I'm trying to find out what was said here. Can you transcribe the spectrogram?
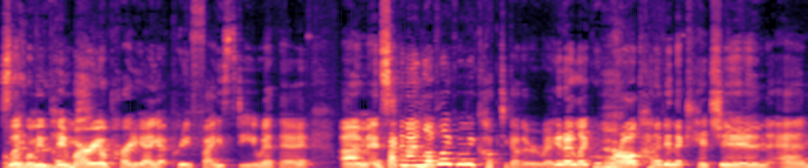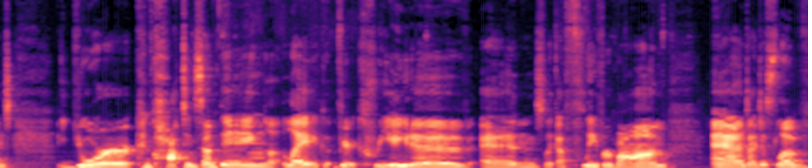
So like, like when we play games. Mario Party, I get pretty feisty with it. Um, and second, I love like when we cook together, right? I like when we're all kind of in the kitchen and you're concocting something like very creative and like a flavor bomb. And I just love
